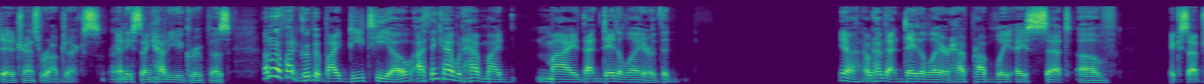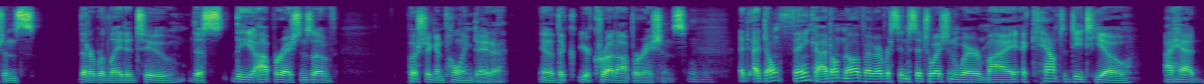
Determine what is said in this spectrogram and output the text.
data transfer objects. Right. And he's saying, how do you group those? I don't know if I'd group it by DTO. I think I would have my my that data layer the yeah I would have that data layer have probably a set of exceptions that are related to this the operations of pushing and pulling data. You know the your CRUD operations. Mhm. I, I don't think I don't know if I've ever seen a situation where my account DTO I had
